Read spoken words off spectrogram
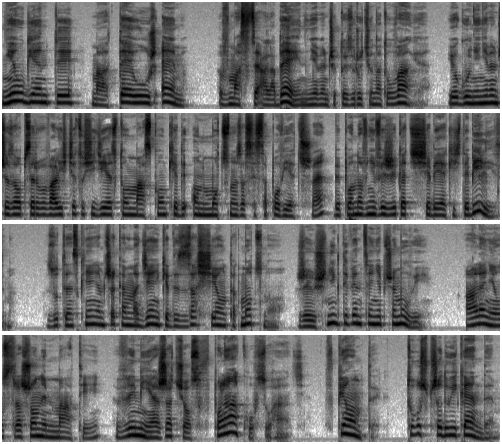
nieugięty Mateusz M. w masce Ala Bane. Nie wiem, czy ktoś zwrócił na to uwagę. I ogólnie nie wiem, czy zaobserwowaliście, co się dzieje z tą maską, kiedy on mocno zasysa powietrze, by ponownie wyżygać z siebie jakiś debilizm. Z utęsknieniem czekam na dzień, kiedy zaś ją tak mocno, że już nigdy więcej nie przemówi. Ale nieustraszony Mati wymierza cios w Polaków, słuchajcie. W piątek, tuż przed weekendem,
